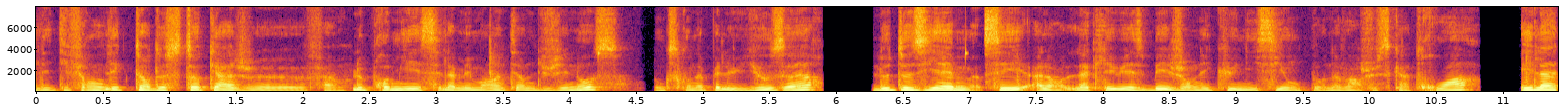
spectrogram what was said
les différents lecteurs de stockage. euh, le premier, c'est la mémoire interne du Genos, donc ce qu'on appelle le user. Le deuxième, c'est alors la clé USB, j'en ai qu'une ici, on peut en avoir jusqu'à trois. Et la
